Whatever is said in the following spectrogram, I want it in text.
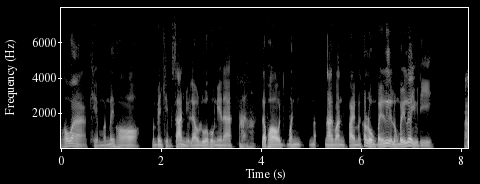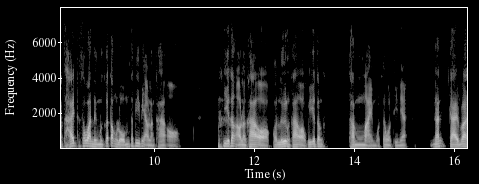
เพราะว่าเข็มมันไม่พอ มันเป็นเข็มสั้นอยู่แล้วรั้วพวกนี้นะอ่าฮะแล้วพอมันนนานวันไปมันก็ลงไปเรื่อยลงไปเรื่อยอยู่ดีครับสุดท้ายสักวันหนึ่งมันก็ต้องล้ม ถ้าพี่ไม่เอาหลังคาออก พี่ก็ต้องเอาหลังคาออก พอรื้อหลังคาออกพี่ก็ต้อง ทำใหม่หมดทั้งหมดทีเนี้ย งั้นกลายเป็นว่า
